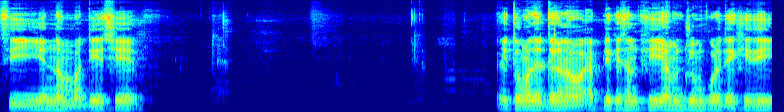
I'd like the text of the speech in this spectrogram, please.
সিএন নাম্বার দিয়েছে। এই তোমাদের দেখে নাও অ্যাপ্লিকেশান ফি আমি জুম করে দেখিয়ে দিই।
